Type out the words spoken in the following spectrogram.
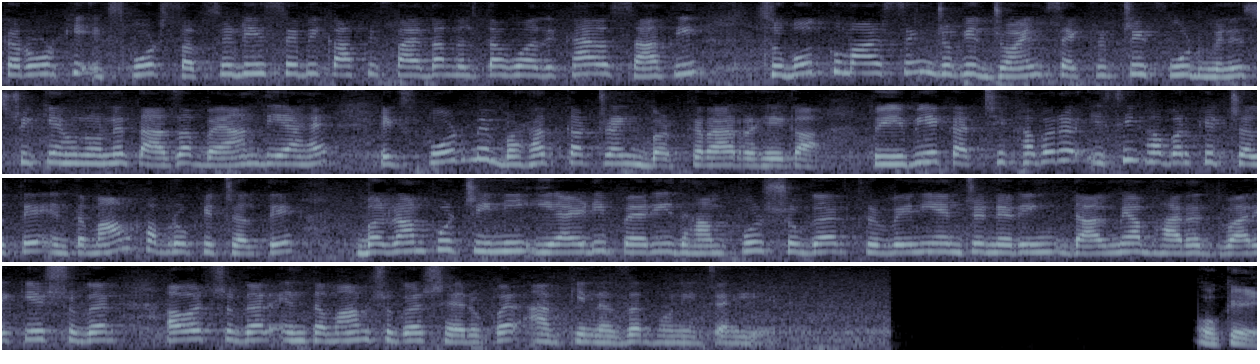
करोड़ की एक्सपोर्ट सब्सिडी से भी काफ़ी फ़ायदा मिलता हुआ दिखा है। और साथ ही सुबोध कुमार सिंह, जो कि ज्वाइंट सेक्रेटरी फ़ूड मिनिस्ट्री के उन्होंने ताज़ा बयान दिया है एक्सपोर्ट में बढ़त का ट्रेंड बरकरार रहेगा। तो ये भी एक अच्छी खबर है। इसी खबर के चलते, इन तमाम खबरों के चलते Balrampur, Chini EID Parry, Dhampur, sugar, Triveni engineering Dalmia, Bharat, Dwarikesh, sugar, Awadh sugar, इन तमाम शुगर शहरों पर आपकी नज़र होनी चाहिए। ओके,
